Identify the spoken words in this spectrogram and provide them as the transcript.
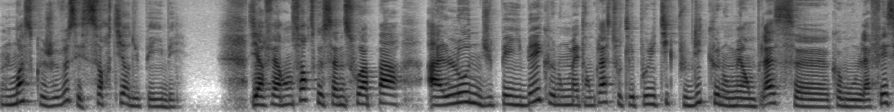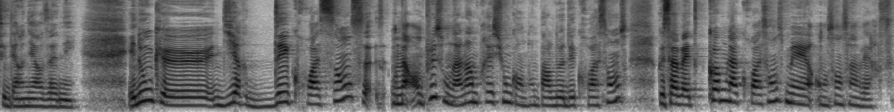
moi, ce que je veux, c'est sortir du PIB. C'est-à-dire faire en sorte que ça ne soit pas à l'aune du PIB que l'on mette en place toutes les politiques publiques que l'on met en place euh, comme on l'a fait ces dernières années. Et donc euh, dire décroissance, on a, en plus on a l'impression quand on parle de décroissance que ça va être comme la croissance mais en sens inverse.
